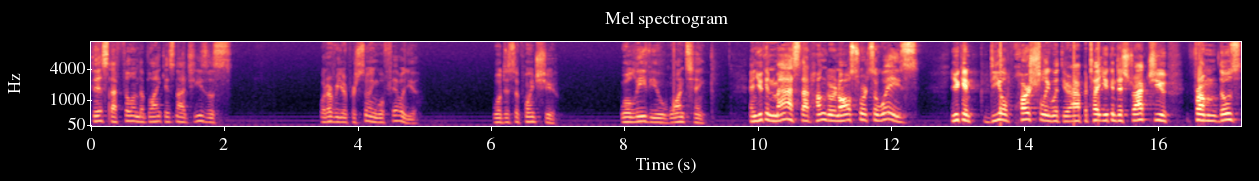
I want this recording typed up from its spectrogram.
this, that fill in the blank is not Jesus, whatever you're pursuing will fail you will disappoint you, will leave you wanting. And you can mask that hunger in all sorts of ways. You can deal partially with your appetite. You can distract you from those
